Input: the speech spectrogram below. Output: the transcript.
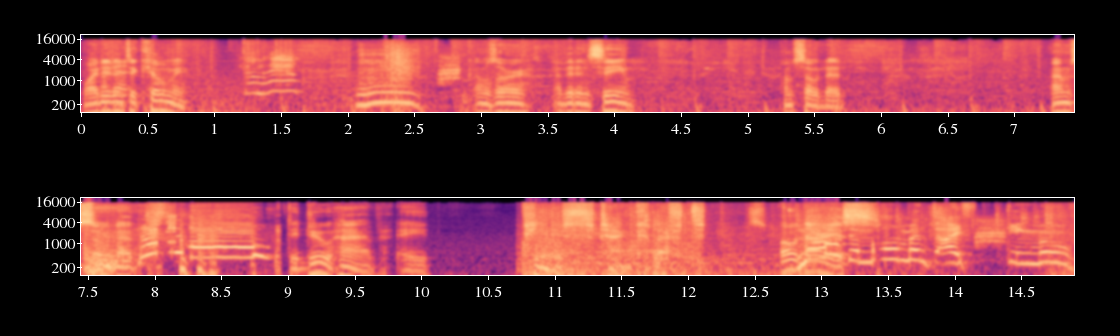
Why didn't Okay. he kill me? Kill him. I'm sorry. I didn't see him. I'm so dead. I'm so dead. No! They do have a penis tank left. Oh, there No, it is. the moment I fucking move.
